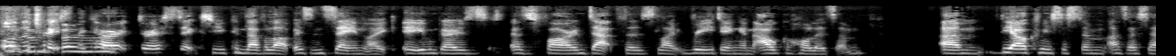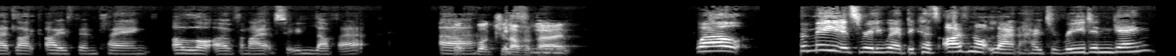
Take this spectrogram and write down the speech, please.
all the traits and the characteristics you can level up is insane. Like it even goes as far in depth as like reading and alcoholism. Um, the alchemy system, as I said, like I've been playing a lot of, and I absolutely love it. Uh, what, what do you if love about it? Well, for me, it's really weird because I've not learned how to read in game.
